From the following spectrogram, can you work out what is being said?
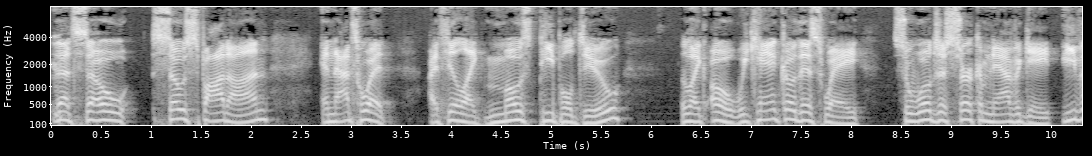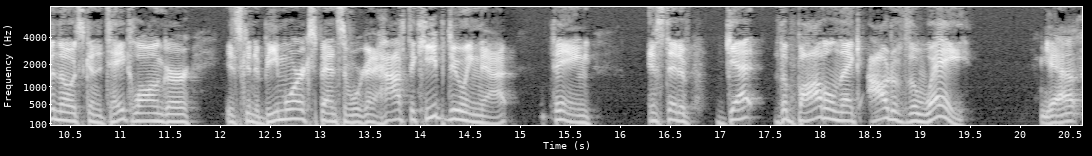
that's so so spot on. And that's what i feel like most people do. They're like oh we can't go this way. So we'll just circumnavigate. Even though it's going to take longer it's going to be more expensive. We're going to have to keep doing that thing instead of get the bottleneck out of the way. Yeah.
